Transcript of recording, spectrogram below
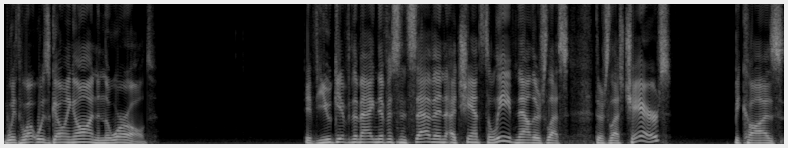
with what was going on in the world. If you give the Magnificent Seven a chance to leave, now there's less there's less chairs because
